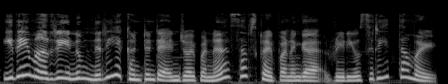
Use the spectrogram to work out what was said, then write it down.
இதே மாதிரி இன்னும் நிறைய கண்டென்ட்டை என்ஜாய் பண்ண சப்ஸ்கிரைப் பண்ணுங்க. ரேடியோ சிரி தமிழ்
